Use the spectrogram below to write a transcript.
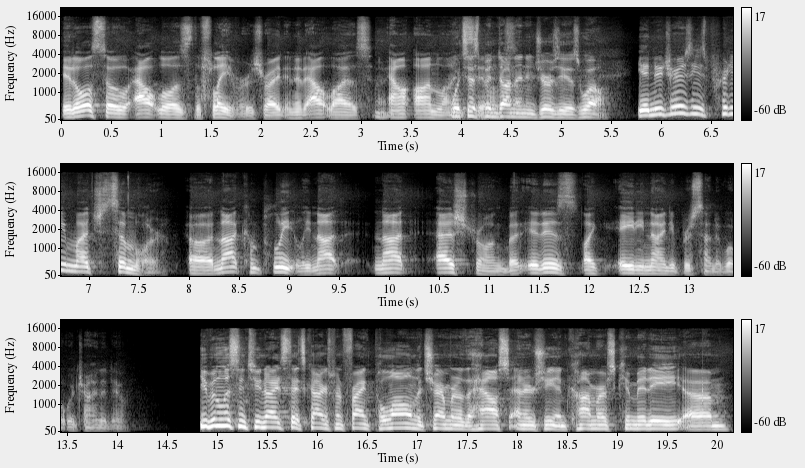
It also outlaws the flavors, right? And it outlaws out- online Which has been done in New Jersey as well. Yeah, New Jersey is pretty much similar. Uh, not completely, not not as strong, but it is like 80, 90% of what we're trying to do. You've been listening to United States Congressman Frank Pallone, the chairman of the House Energy and Commerce Committee. Um,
